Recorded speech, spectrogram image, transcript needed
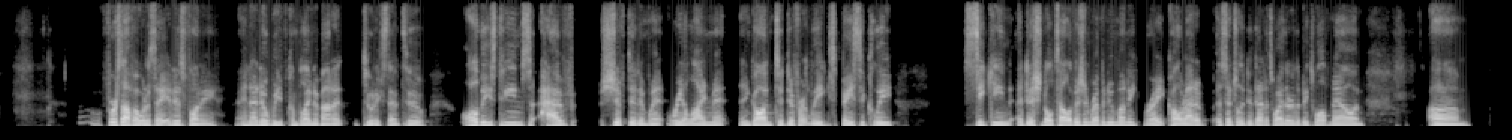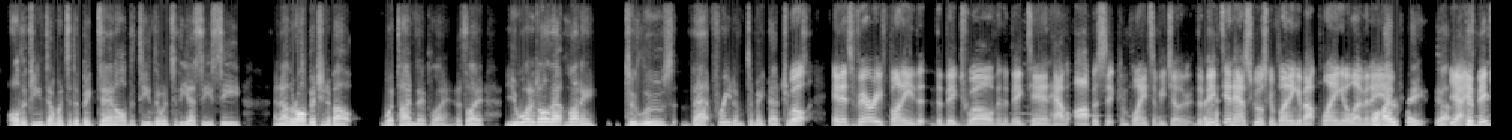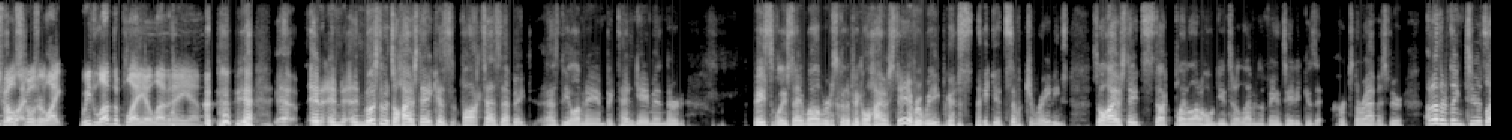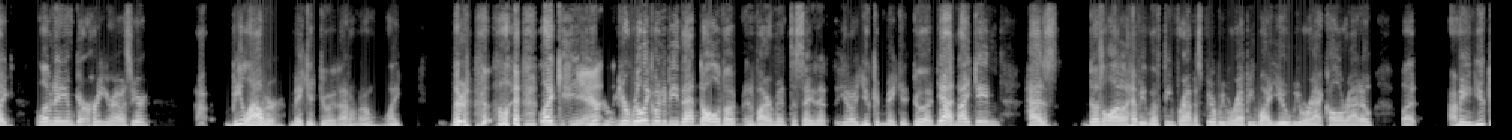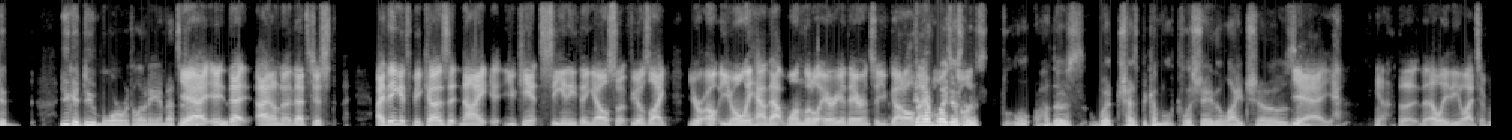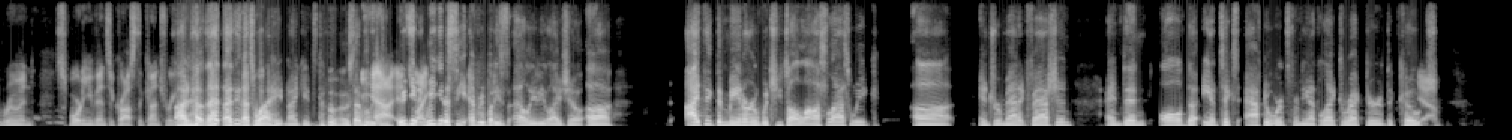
First off, I want to say it is funny, and I know we've complained about it to an extent too. All these teams have shifted and went realignment and gone to different leagues, basically seeking additional television revenue money. Right? Colorado essentially did that. That's why they're in the Big Twelve now, and um, all the teams that went to the Big Ten, all the teams that went to the SEC, and now they're all bitching about what time they play. It's like you wanted all that money to lose that freedom to make that choice. Well, and it's very funny that the Big 12 and the Big 10 have opposite complaints of each other. The Big 10 has schools complaining about playing at 11 a.m. Ohio State. Yeah. Yeah. And Big 12 schools are like, we'd love to play at 11 a.m. yeah. Yeah. And, and, and most of it's Ohio State because Fox has that big, has the 11 a.m. Big 10 game and they're, basically say, well, we're just going to pick Ohio State every week because they get so much ratings. So Ohio State's stuck playing a lot of home games at 11. and The fans hate it because it hurts their atmosphere. Another thing, too, it's like 11 a.m. hurting your atmosphere. Be louder, make it good. I don't know. Like, they're like yeah. you're you're really going to be that dull of an environment to say that you know you can make it good. Yeah, night game has does a lot of heavy lifting for atmosphere. We were at BYU, we were at Colorado but I mean, you could you could do more with 11 a.m. That's yeah. It, that I don't know. That's just. I think it's because at night it, you can't see anything else, so it feels like you're you only have that one little area there, and so you've got all that. And everybody does those those which has become cliche the light shows. Yeah, and, yeah, yeah. The the LED lights have ruined sporting events across the country. I know that. I think that's why I hate night games too. yeah, we, we get like, we get to see everybody's LED light show. Uh, I think the manner in which Utah lost last week, uh, in dramatic fashion, and then all of the antics afterwards from the athletic director, the coach. Yeah.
